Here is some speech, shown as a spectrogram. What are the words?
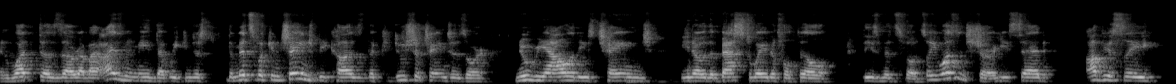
And what does uh, Rabbi Eisman mean that we can just, the mitzvah can change because the Kedusha changes or new realities change, you know, the best way to fulfill these mitzvot. So he wasn't sure. He said, obviously,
